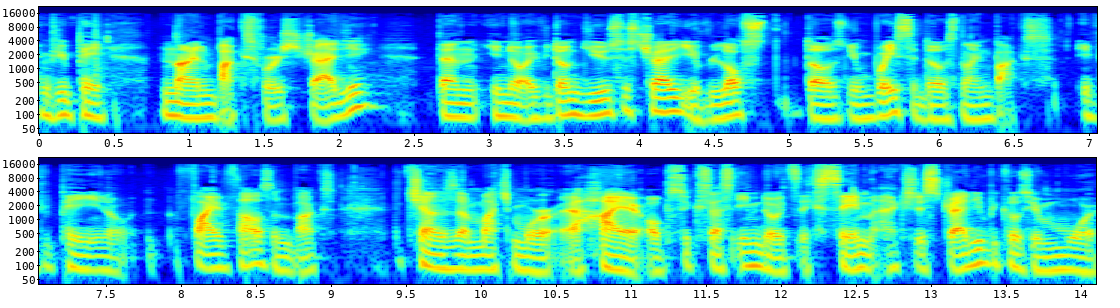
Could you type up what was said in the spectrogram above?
If you pay nine bucks for a strategy, then you know if you don't use a strategy, you've lost those, you wasted those nine bucks. If you pay, you know, five thousand bucks, the chances are much more uh, higher of success, even though it's the same actually strategy because you're more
